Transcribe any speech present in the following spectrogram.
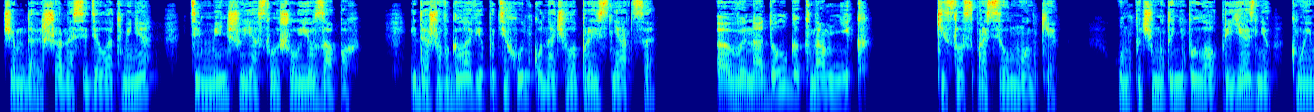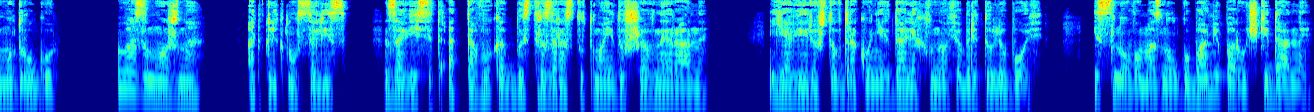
чем дальше она сидела от меня, тем меньше я слышал ее запах. И даже в голове потихоньку начало проясняться. «А вы надолго к нам, Ник?» — кисло спросил Монки. Он почему-то не пылал приязнью к моему другу. «Возможно», — откликнулся Лис. Зависит от того, как быстро зарастут мои душевные раны. Я верю, что в драконьих далях вновь обрету любовь. И снова мазнул губами по ручке Даны.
